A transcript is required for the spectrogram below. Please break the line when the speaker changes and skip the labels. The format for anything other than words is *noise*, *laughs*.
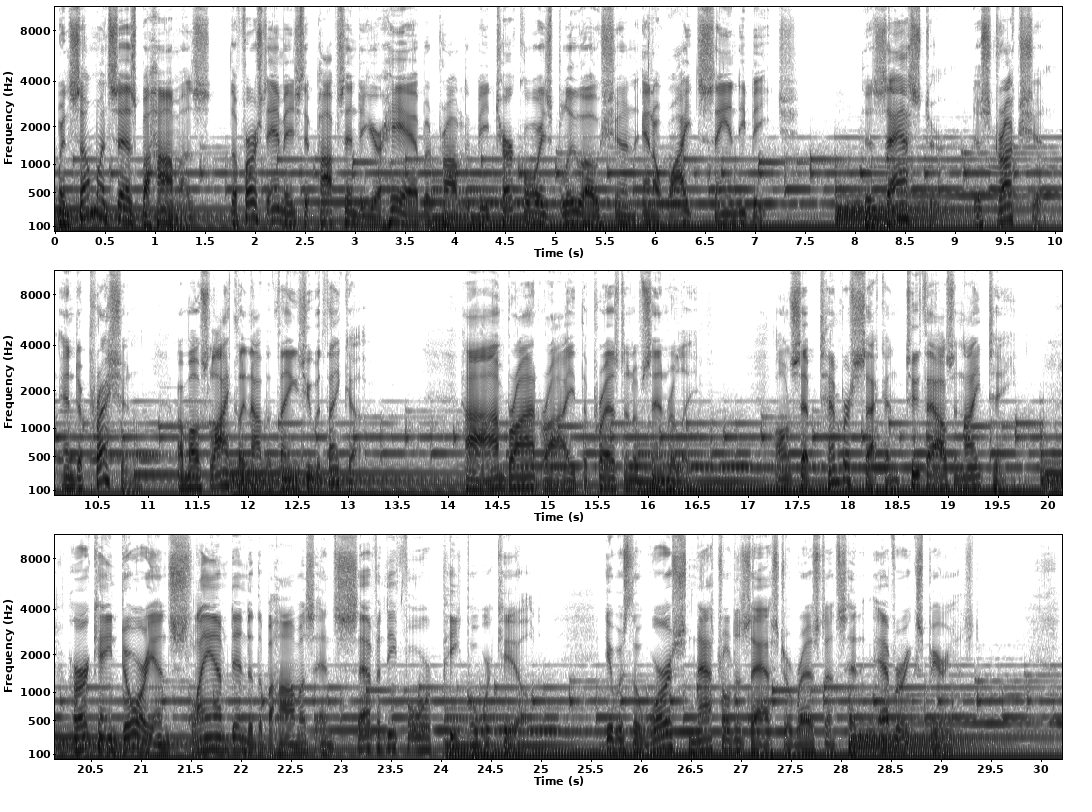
When someone says Bahamas, the first image that pops into your head would probably be turquoise blue ocean and a white sandy beach. Disaster, destruction, and depression are most likely not the things you would think of. Hi, I'm Bryant Wright, the president of Send Relief. On September 2nd, 2019, Hurricane Dorian slammed into the Bahamas and 74 people were killed. It was the worst natural disaster residents had ever experienced.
